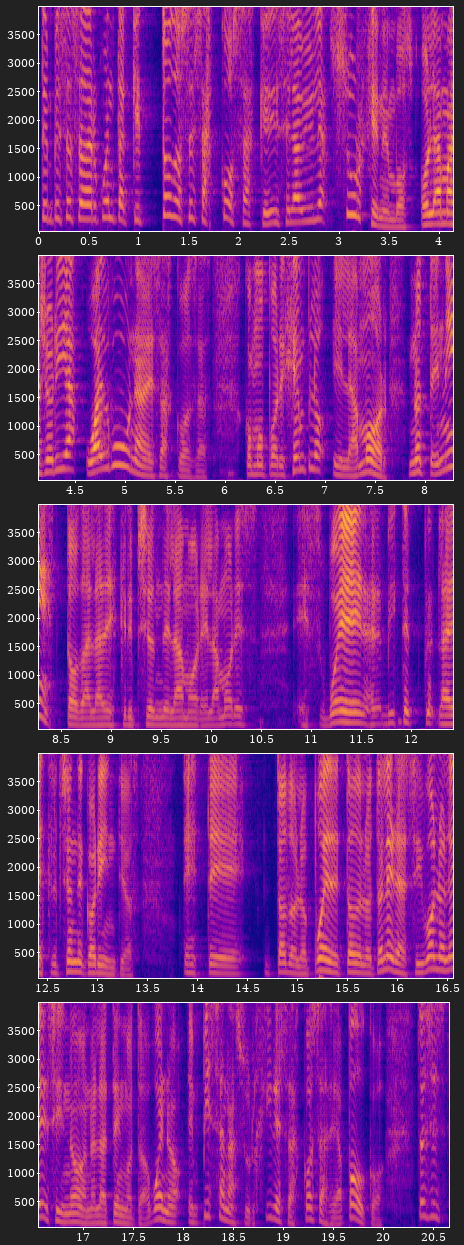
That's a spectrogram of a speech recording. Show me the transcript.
te empezás a dar cuenta que todas esas cosas que dice la Biblia surgen en vos, o la mayoría o alguna de esas cosas. Como por ejemplo el amor. No tenés toda la descripción del amor. El amor es, es buena. ¿Viste la descripción de Corintios? Este, todo lo puede, todo lo tolera. Si vos lo lees, y no, no la tengo toda. Bueno, empiezan a surgir esas cosas de a poco. Entonces,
